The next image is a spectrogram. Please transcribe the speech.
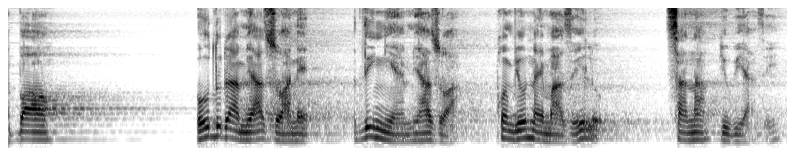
အပေါင်းဘုဒ္ဓရများစွာနဲ့ အသိဉာဏ်များစွာဖွံ့ဖြိုးနိုင်ပါစေလို့ဆန္ဒပြုပါရစေ။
